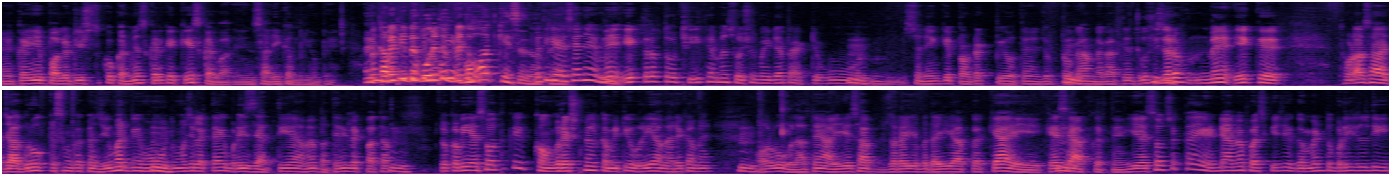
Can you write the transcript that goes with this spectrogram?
कहीं पॉलिटिक्स को कन्विंस करके केस करवा दें इन सारी कंपनियों पे मतलब तो बहुत केसेस होते हैं ऐसे मैं हम्म। एक तरफ़ तो ठीक है मैं सोशल मीडिया पे एक्टिव हूँ सनेंग के प्रोडक्ट भी होते हैं जो प्रोग्राम हम्म। लगाते हैं दूसरी तरफ़ मैं एक थोड़ा सा जागरूक किस्म का कंज्यूमर भी हूँ हम्म। तो मुझे लगता है कि बड़ी ज्यादती है हमें पता नहीं लग पाता हम्म। तो कभी ऐसा होता है कि कांग्रेशनल कमेटी हो रही है अमेरिका में हम्म। और वो बुलाते हैं आइए साहब जरा ये बताइए आपका क्या है ये कैसे आप करते हैं? ये ऐसा हो सकता है इंडिया में फ़र्स्ट कीजिए गवर्नमेंट तो बड़ी जल्दी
